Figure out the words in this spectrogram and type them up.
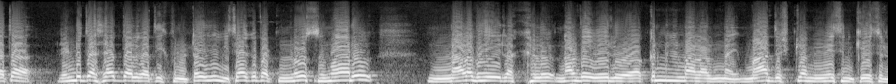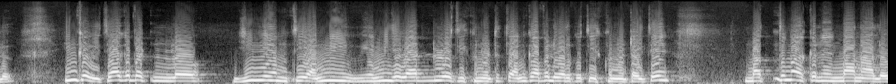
గత రెండు దశాబ్దాలుగా తీసుకున్నట్టయితే విశాఖపట్నంలో సుమారు నలభై లక్షలు నలభై వేలు అక్రమ నిర్మాణాలు ఉన్నాయి మా దృష్టిలో మేము వేసిన కేసులు. ఇంకా విశాఖపట్నంలో జీవీఎంసీ అన్ని ఎనిమిది వార్డుల్లో తీసుకున్నట్టయితే అనకాపల్లి వరకు తీసుకున్నట్టయితే మొత్తం అక్కడ నిర్మాణాలు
